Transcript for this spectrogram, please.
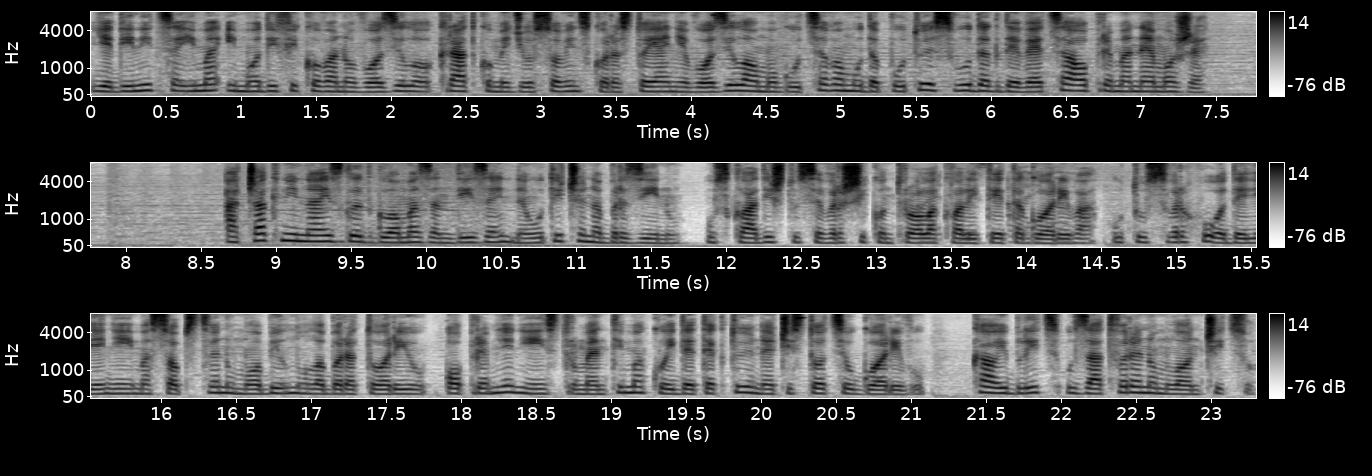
jedinica ima i modifikovano vozilo, kratko međuosovinsko rastojanje vozila omogućava mu da putuje svuda gde veca oprema ne može, a čak ni na izgled glomazan dizajn ne utiče na brzinu. U skladištu se vrši kontrola kvaliteta goriva. U tu svrhu odeljenje ima sobstvenu mobilnu laboratoriju, opremljen je instrumentima koji detektuju nečistoce u gorivu, kao i blic u zatvorenom lončicu.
